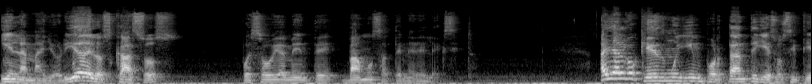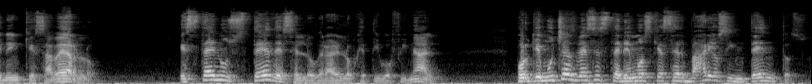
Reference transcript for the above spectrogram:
Y en la mayoría de los casos, pues obviamente vamos a tener el éxito. Hay algo que es muy importante y eso sí tienen que saberlo. Está en ustedes el lograr el objetivo final. Porque muchas veces tenemos que hacer varios intentos.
